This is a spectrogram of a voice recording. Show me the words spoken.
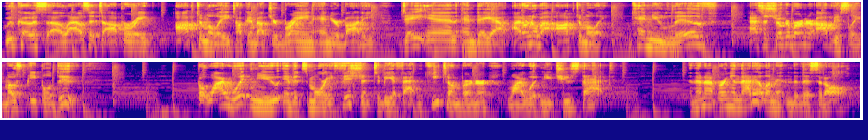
Glucose uh, allows it to operate optimally, talking about your brain and your body, day in and day out. I don't know about optimally. Can you live as a sugar burner? Obviously, most people do. But why wouldn't you, if it's more efficient to be a fat and ketone burner, why wouldn't you choose that? And they're not bringing that element into this at all.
